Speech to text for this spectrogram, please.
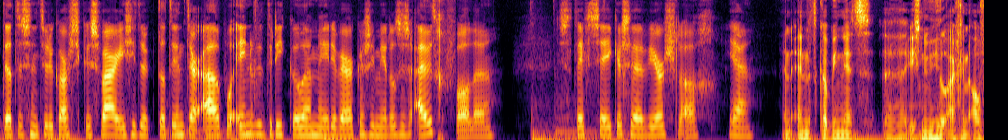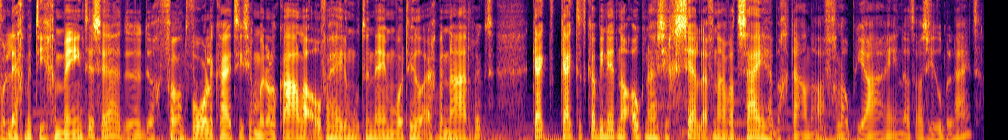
Dat is natuurlijk hartstikke zwaar. Je ziet ook dat in Ter Apel één op de drie COA-medewerkers inmiddels is uitgevallen. Dus dat heeft zeker zijn weerslag, ja. En, en het kabinet uh, is nu heel erg in overleg met die gemeentes. Hè? De, de verantwoordelijkheid die zeg maar, de lokale overheden moeten nemen, wordt heel erg benadrukt. Kijkt, kijkt het kabinet nou ook naar zichzelf, naar wat zij hebben gedaan de afgelopen jaren in dat asielbeleid?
